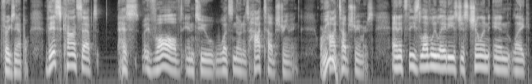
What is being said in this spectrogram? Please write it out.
for example. This concept has evolved into what's known as hot tub streaming or hot tub streamers. And it's these lovely ladies just chilling in like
